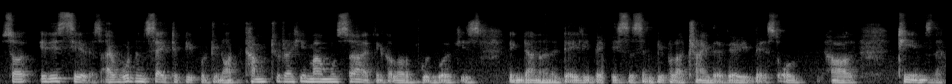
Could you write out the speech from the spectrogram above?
so it is serious. I wouldn't say to people, do not come to Rahima Moosa. I think a lot of good work is being done on a daily basis, and people are trying their very best. All our teams, the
